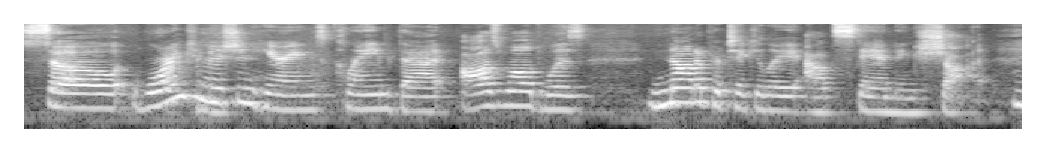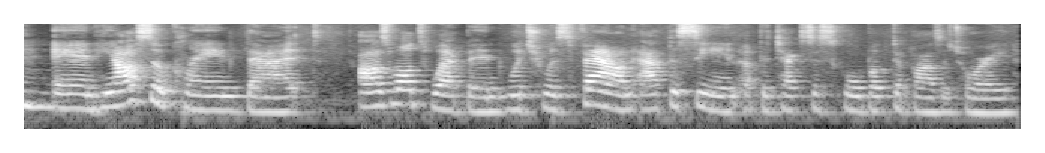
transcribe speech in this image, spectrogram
So Warren Commission mm-hmm. hearings claimed that Oswald was not a particularly outstanding shot. Mm-hmm. And he also claimed that Oswald's weapon, which was found at the scene of the Texas School Book Depository,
